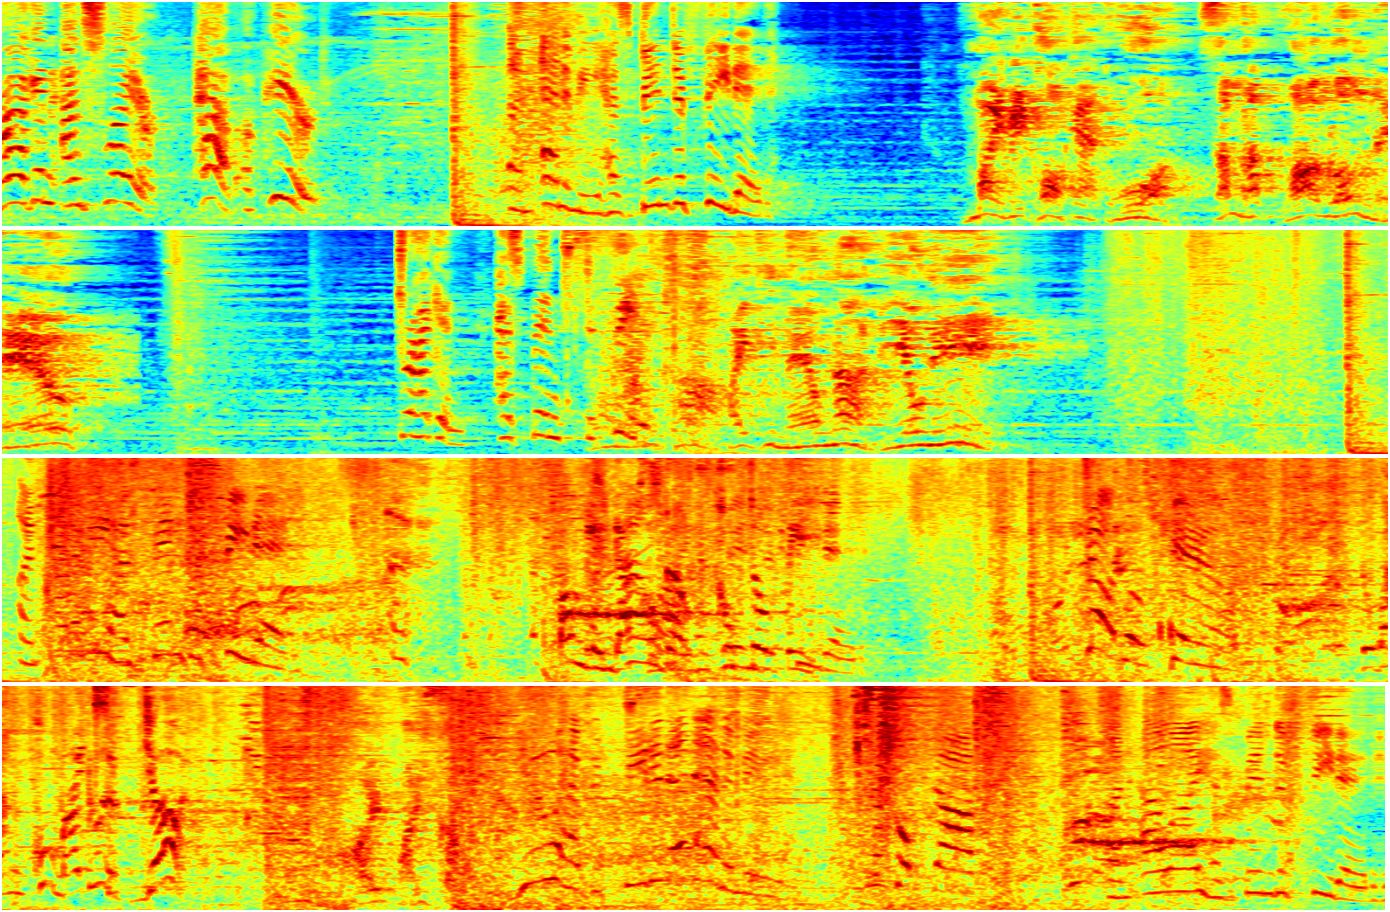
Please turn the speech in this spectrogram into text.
Dragon and Slayer have appeared. An enemy has been defeated. ไม่มีข้อแก้ตัวสำหรับความล้มเหลว Dragon has been defeated. ข้าไปที่แนวหน้าเดียวนี้ An enemy has been defeated. ป้อมเลนดักของเรา Ally has ถูก been โจมตี defeated. ระวังพุ่มไม้ด้วยสุดยอด หายไปซะ You have defeated an enemy. ประกบดาบ An ally has been defeated.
